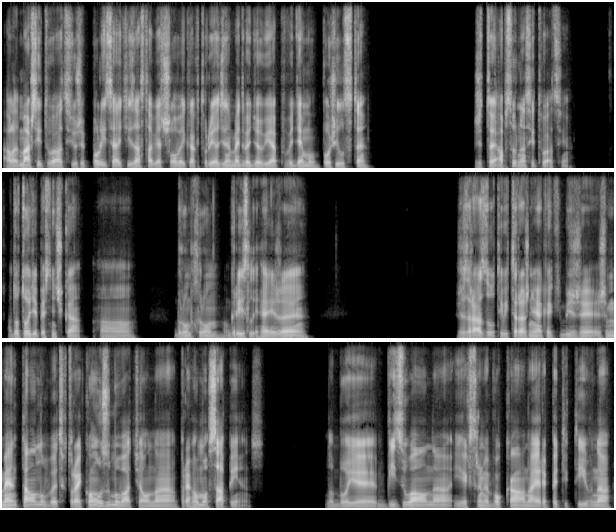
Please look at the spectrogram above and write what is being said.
ale máš situáciu, že policajti zastavia človeka, ktorý jazdí na medveďovi a povedia mu, požil ste? Že to je absurdná situácia. A do toho ide pesnička uh, Brum Chrum Grizzly, hej, že že zrazu ty vytváraš nejaké keby, že, že mentálnu vec, ktorá je konzumovateľná pre homo sapiens. Lebo je vizuálna, je extrémne vokálna, je repetitívna,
